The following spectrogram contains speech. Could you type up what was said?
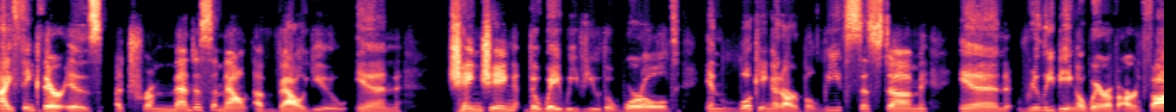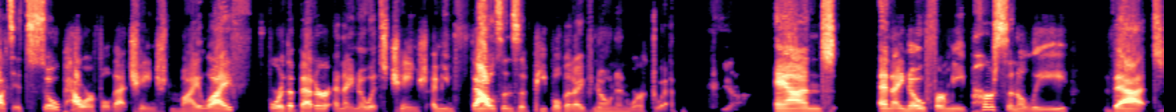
I think there is a tremendous amount of value in changing the way we view the world, in looking at our belief system, in really being aware of our thoughts. It's so powerful. That changed my life for the better. And I know it's changed, I mean, thousands of people that I've known and worked with. Yeah. And and I know for me personally that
